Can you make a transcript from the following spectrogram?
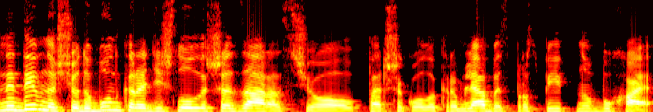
Не дивно, що до бункера дійшло лише зараз, що перше коло Кремля безпроспітно бухає.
